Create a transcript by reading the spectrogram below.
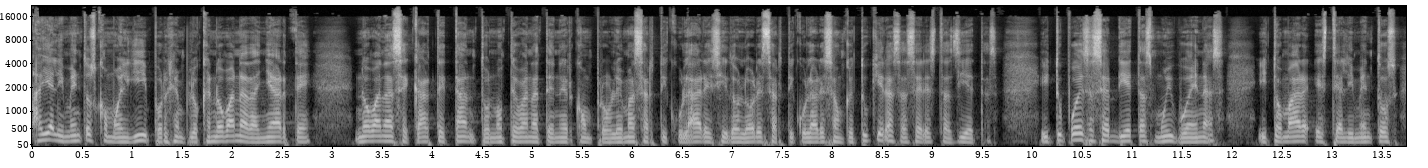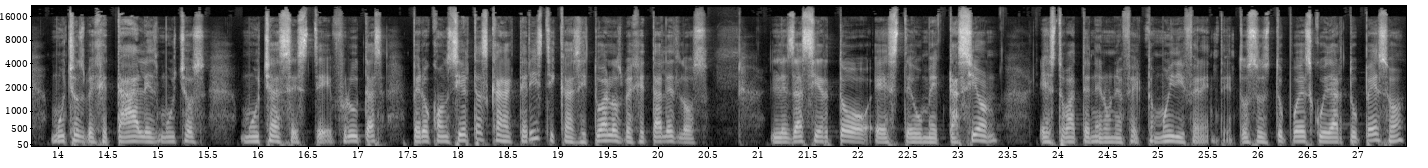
hay alimentos como el ghee, por ejemplo, que no van a dañarte, no van a secarte tanto, no te van a tener con problemas articulares y dolores articulares, aunque tú quieras hacer estas dietas. Y tú puedes hacer dietas muy buenas y tomar este, alimentos, muchos vegetales, muchos, muchas este, frutas, pero con ciertas características. Si tú a los vegetales los, les das cierto este, humectación, esto va a tener un efecto muy diferente. Entonces tú puedes cuidar tu peso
